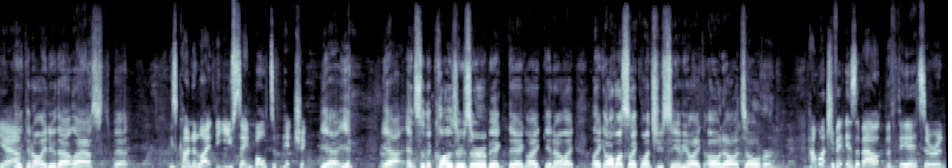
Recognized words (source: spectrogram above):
yeah. He can only do that last bit. He's kind of like the Usain Bolt of pitching. Yeah, yeah. Yeah, and so the closers are a big thing. Like you know, like like almost like once you see him, you're like, oh no, it's over. How much of it is about the theatre and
